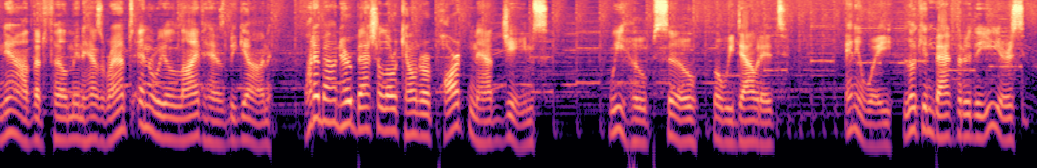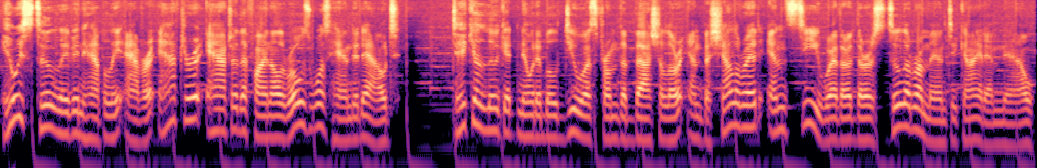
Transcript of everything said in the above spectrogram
now that filming has wrapped and real life has begun? What about her Bachelor counterpart Matt James? We hope so, but we doubt it. Anyway, looking back through the years, he was still living happily ever after after the final rose was handed out. Take a look at notable duos from The Bachelor and Bachelorette and see whether there's still a romantic item now.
